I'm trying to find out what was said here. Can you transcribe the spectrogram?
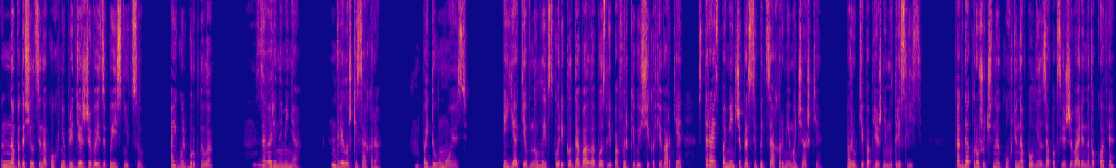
но потащился на кухню, придерживая за поясницу. Айгуль буркнула. «Завари на меня. Две ложки сахара. Пойду умоюсь». И я кивнула и вскоре колдовала возле пофыркивающей кофеварки, стараясь поменьше просыпать сахар мимо чашки. Руки по-прежнему тряслись. Когда крошечную кухню наполнил запах свежеваренного кофе,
